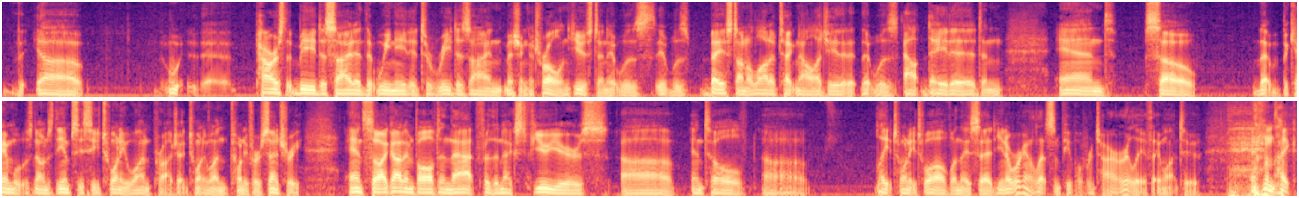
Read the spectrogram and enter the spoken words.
the, uh, w- uh, powers that be decided that we needed to redesign mission control in Houston. It was it was based on a lot of technology that that was outdated and and so that became what was known as the MCC 21 project, 21 21st century. And so I got involved in that for the next few years uh, until uh, late 2012 when they said, you know, we're going to let some people retire early if they want to. And I'm like,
